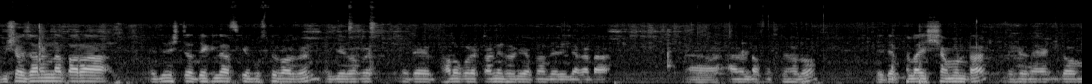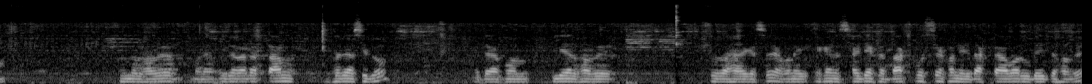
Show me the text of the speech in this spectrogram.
বিষয় জানেন না, তারা এই জিনিসটা দেখলে আজকে বুঝতে পারবেন। এই যেভাবে এটা ভালো করে টানে ধরে আপনাদের এই জায়গাটা আয়রনটা করতে হলো। এটা ফ্লাই সামনটা, এখানে একদম সুন্দরভাবে মানে ওই জায়গাটা টান ধরে আছিল। এটা এখন ক্লিয়ারভাবে সোজা হয়ে গেছে। এখন এই- এখানে সাইডে একটা দাগ পড়ছে, এখন এই দাগটা আবার উঠে দিতে হবে।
